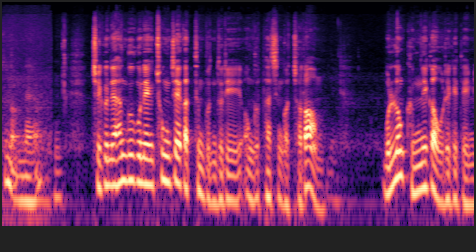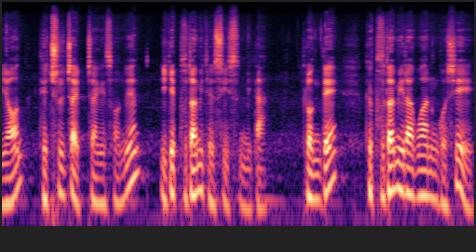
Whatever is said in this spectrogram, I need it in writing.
수는 없나요? 최근에 한국은행 총재 같은 분들이 언급하신 것처럼 네. 물론 금리가 오르게 되면 대출자 입장에서는 이게 부담이 될 수 있습니다. 그런데 그 부담이라고 하는 것이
